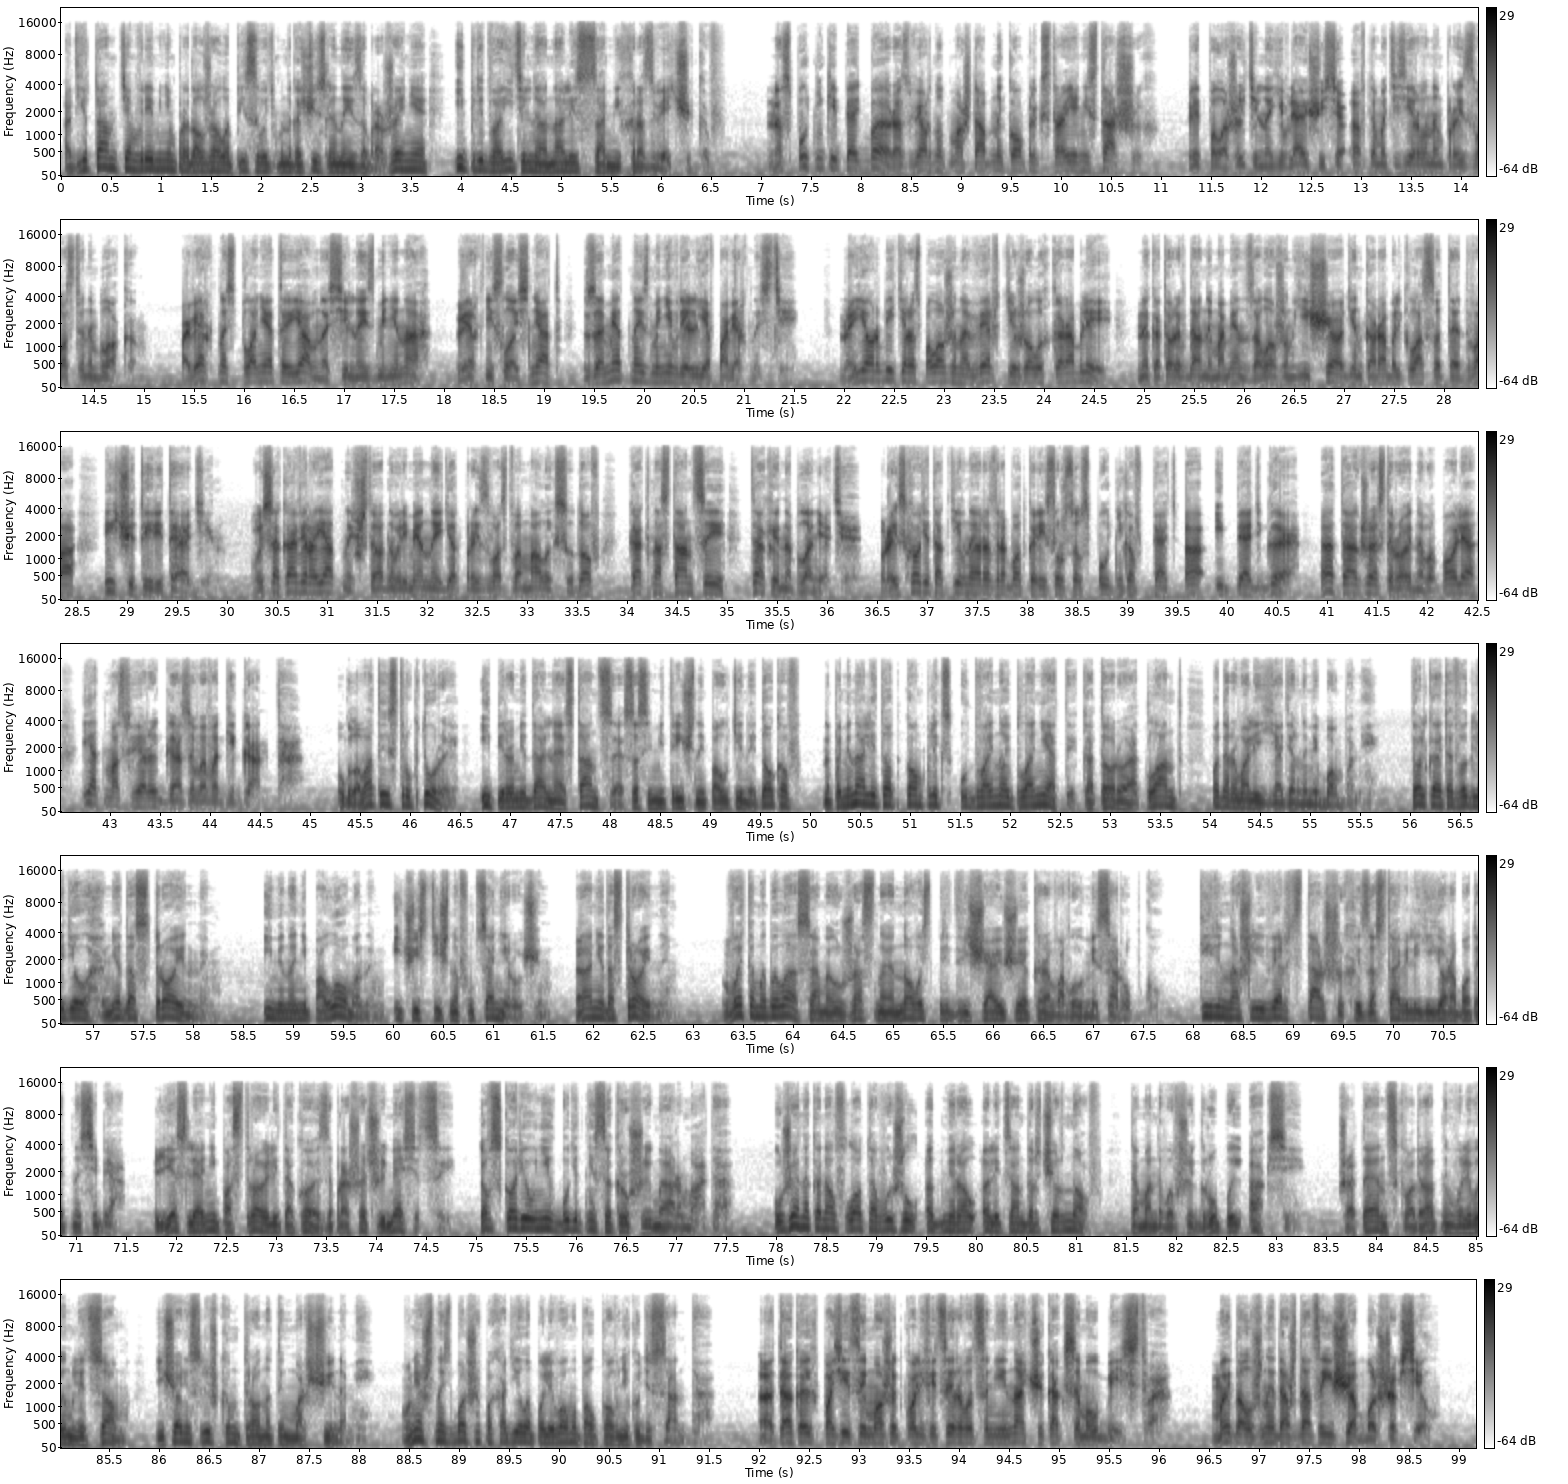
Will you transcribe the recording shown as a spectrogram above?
Адъютант тем временем продолжал описывать многочисленные изображения и предварительный анализ самих разведчиков. На спутнике 5Б развернут масштабный комплекс строений старших, предположительно являющийся автоматизированным производственным блоком. Поверхность планеты явно сильно изменена, верхний слой снят, заметно изменив рельеф поверхности. На ее орбите расположена верфь тяжелых кораблей, на которой в данный момент заложен еще один корабль класса Т-2 и 4 Т-1. Высока вероятность, что одновременно идет производство малых судов как на станции, так и на планете. Происходит активная разработка ресурсов спутников 5А и 5Г, а также астероидного поля и атмосферы газового гиганта. Угловатые структуры и пирамидальная станция с асимметричной паутиной доков напоминали тот комплекс у двойной планеты, которую Атлант подорвали ядерными бомбами. Только этот выглядел недостроенным. Именно не поломанным и частично функционирующим, а недостроенным. В этом и была самая ужасная новость, предвещающая кровавую мясорубку. Кирин нашли верх старших и заставили ее работать на себя. Если они построили такое за прошедшие месяцы, то вскоре у них будет несокрушимая армада. Уже на канал флота вышел адмирал Александр Чернов, командовавший группой «Акси». Шатен с квадратным волевым лицом, еще не слишком тронутым морщинами. Внешность больше походила полевому полковнику десанта. Атака их позиций может квалифицироваться не иначе, как самоубийство. Мы должны дождаться еще больших сил.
